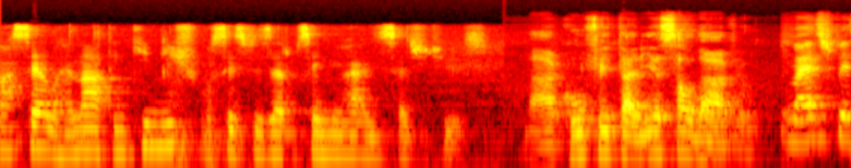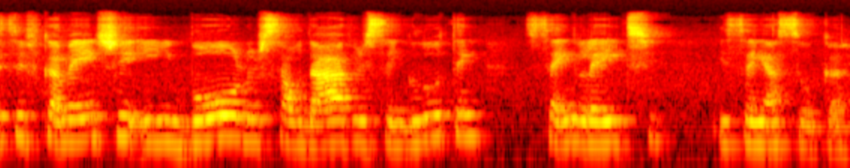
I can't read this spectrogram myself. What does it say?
Marcelo, Renata, em que nicho vocês fizeram 100 mil reais em 7 dias? Na confeitaria saudável. Mais especificamente em bolos saudáveis, sem glúten, sem leite e sem açúcar.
